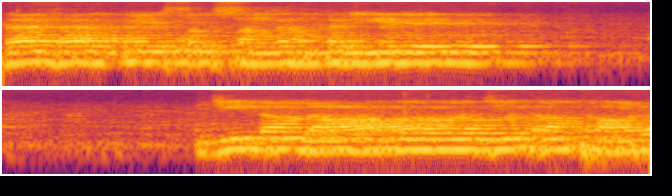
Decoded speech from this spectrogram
ਬੈਠ ਕੇ ਸਤ ਸੰਗਤ ਕਰੀਏ। ਜੀਦਾ ਲਾਭ ਜੀਦਾ ਫਲ।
